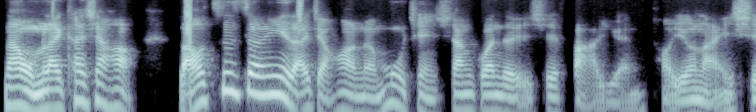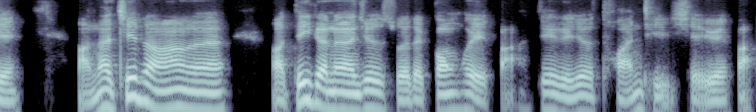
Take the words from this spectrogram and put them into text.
那我们来看一下哈。劳资争议来讲话呢，目前相关的一些法源哦有哪一些啊？那基本上呢啊，第一个呢就是所谓的工会法，第二个就是团体协约法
